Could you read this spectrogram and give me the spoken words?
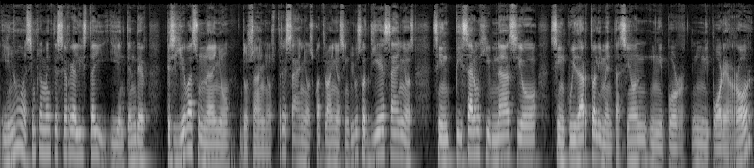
Y no, es simplemente ser realista y entender que si llevas un año, dos años, tres años, cuatro años, incluso diez años sin pisar un gimnasio, sin cuidar tu alimentación ni por, ni por error,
